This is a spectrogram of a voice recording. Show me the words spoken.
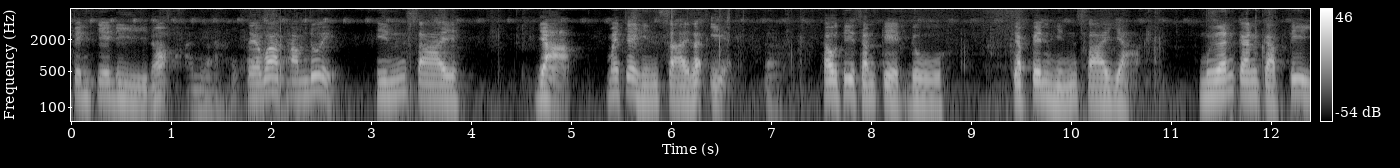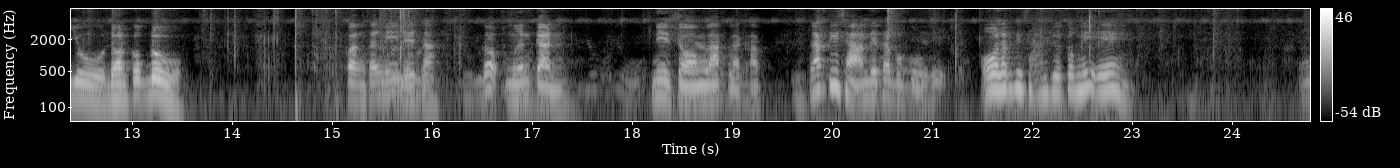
เป็นเจดีย์เนาะอันนี้นะแต่ว่าทำด้วยหินทรายหยาบ ไม่ใช่หินทรายละเอียด เท่าที่สังเกตดู จะเป็นหินทรายหยาบเหมือนกันกับที่อยู่ดอนกกดูฝั่งทั้งนี้เดซ่ะก็เหมือนกัน นี่สองลักแล้วครับ ลักที่สามเดซ่าบอกโอ้ลักที่สามอยู่ตรงนี้เองโอ้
